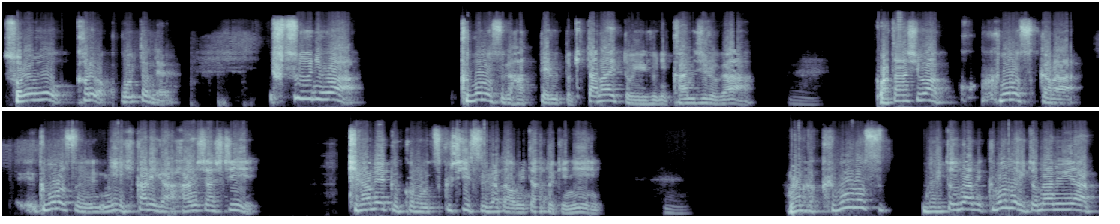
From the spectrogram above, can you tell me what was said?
それを彼はこう言ったんだよ。普通には、クモの巣が張ってると汚いというふうに感じるが、私はクモの巣から、クモの巣に光が反射し、きらめくこの美しい姿を見たときに、うんなんかクモの巣の営み、クモの営みや、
